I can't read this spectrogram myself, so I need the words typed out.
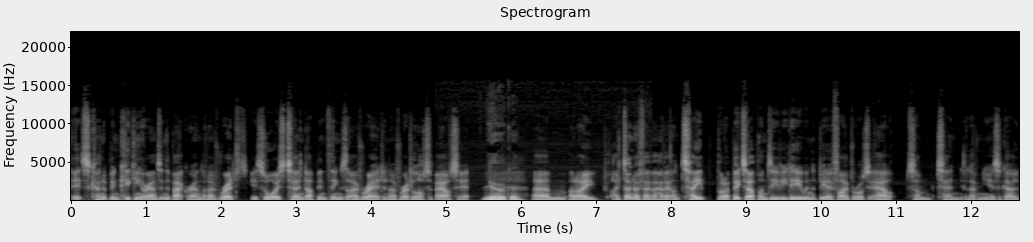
it's kind of been kicking around in the background. And I've read it's always turned up in things that I've read, and I've read a lot about it. yeah. Okay. Um, and I I don't know if I ever had it on tape, but I picked it up on DVD when the BFI brought it out some 10, 11 years ago.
